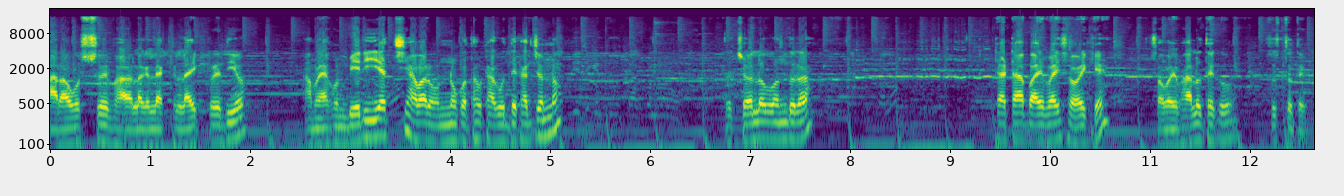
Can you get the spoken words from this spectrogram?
আর অবশ্যই ভালো লাগলে একটা লাইক করে দিও। আমরা এখন বেরিয়ে যাচ্ছি আবার অন্য কোথাও ঠাকুর দেখার জন্য। তো চলো বন্ধুরা, টাটা বাই বাই সবাইকে। সবাই ভালো থেকো, সুস্থ থেকো।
